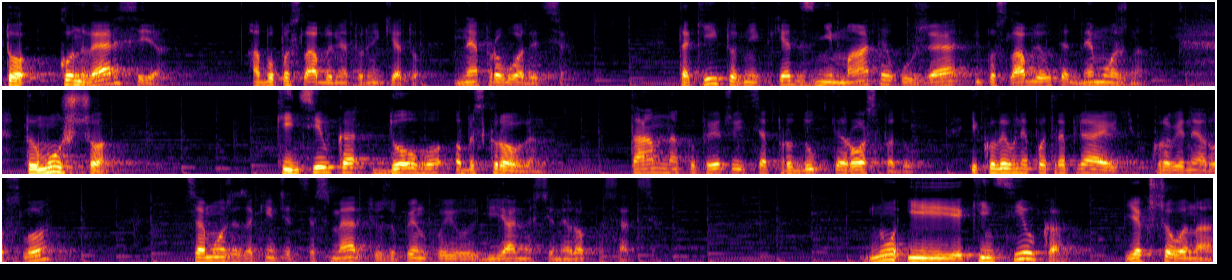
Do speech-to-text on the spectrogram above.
то конверсія або послаблення турнікету не проводиться. Такий турнікет знімати уже і послаблювати не можна. Тому що кінцівка довго обезкровлена. Там накопичуються продукти розпаду. І коли вони потрапляють в кров'яне русло, це може закінчитися смертю, зупинкою діяльності нейрок та серця. Ну і кінцівка, якщо вона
